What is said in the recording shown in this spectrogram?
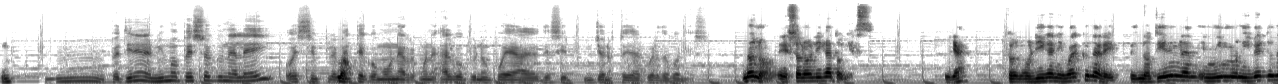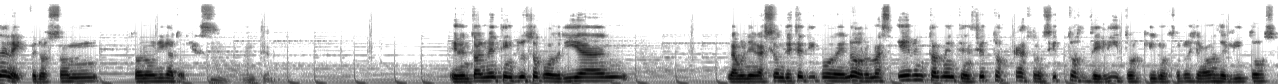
Mm, ¿Pero tienen el mismo peso que una ley o es simplemente como una, algo que uno pueda decir, yo no estoy de acuerdo con eso? No, no, eh, son obligatorias. ¿Ya? son, obligan igual que una ley. No tienen el mismo nivel de una ley, pero son, son obligatorias. Mm, entiendo. Eventualmente incluso podrían la vulneración de este tipo de normas, eventualmente en ciertos casos, ciertos delitos que nosotros llamamos delitos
